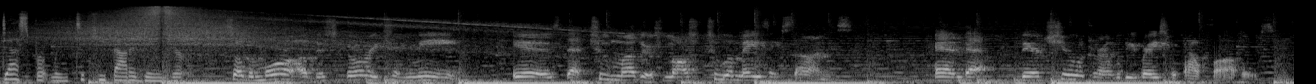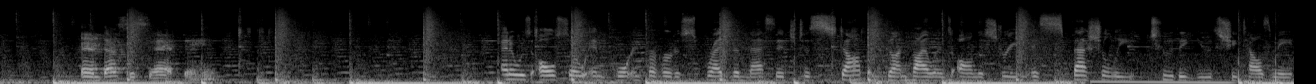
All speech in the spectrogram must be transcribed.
desperately to keep out of danger. So the moral of this story to me is that two mothers lost two amazing sons and that their children will be raised without fathers. And that's a sad thing. And it was also important for her to spread the message to stop gun violence on the streets, especially to the youth, she tells me.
